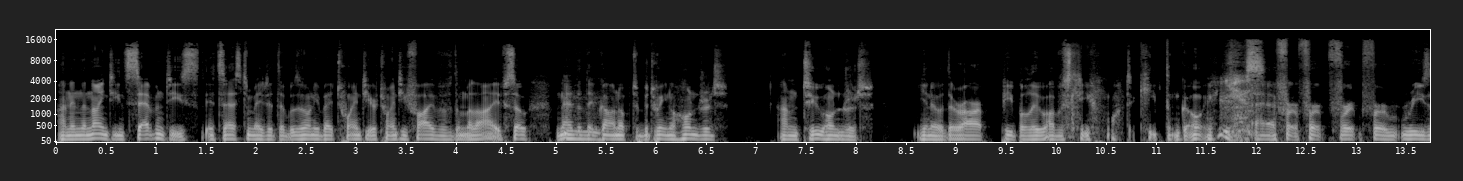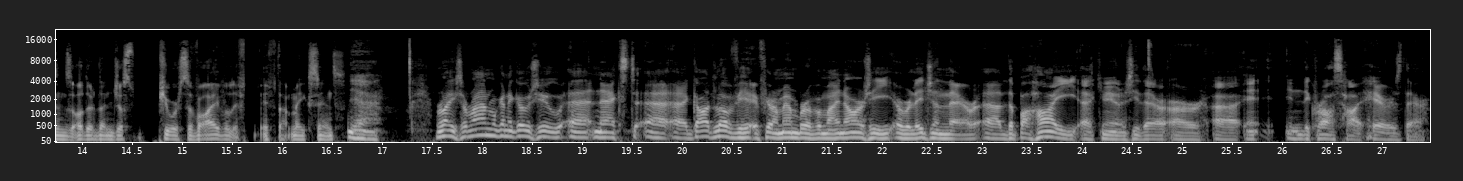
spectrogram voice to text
and in the 1970s, it's estimated there was only about 20 or 25 of them alive. So now that they've mm. gone up to between 100 and 200. You know, there are people who obviously want to keep them going Yes. uh, for, for, for, for reasons other than just pure survival, if, if that makes sense. Yeah. Right, Iran, we're going to go to uh, next. Uh, uh, God love you if you're a member of a minority religion there. Uh, the Baha'i uh, community there are uh, in, in the crosshairs there.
